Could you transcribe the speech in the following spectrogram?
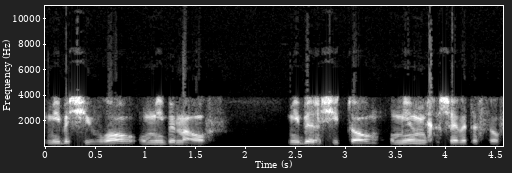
מי בשברו ומי במעוף? מי בראשיתו ומי מחשב את הסוף?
